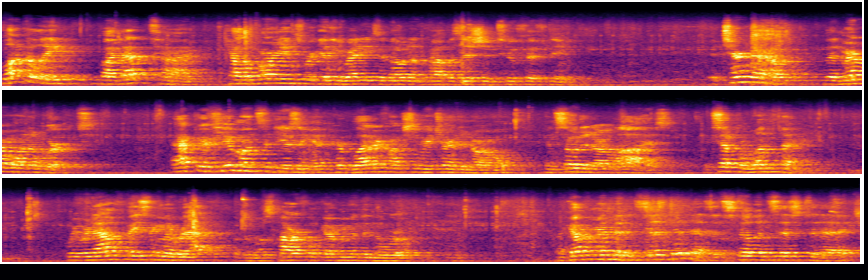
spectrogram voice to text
Luckily, by that time, Californians were getting ready to vote on Proposition 215. It turned out that marijuana worked. After a few months of using it, her bladder function returned to normal, and so did our lives, except for one thing. We were now facing the wrath of the most powerful government in the world. A government that insisted, as it still insists today,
